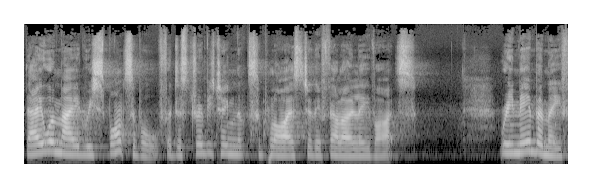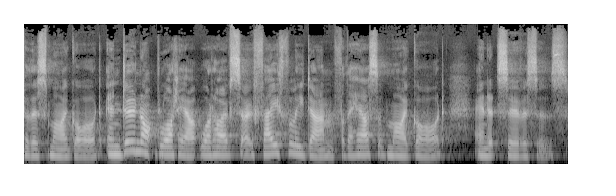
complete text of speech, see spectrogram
They were made responsible for distributing the supplies to their fellow Levites. Remember me for this, my God, and do not blot out what I have so faithfully done for the house of my God and its services.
